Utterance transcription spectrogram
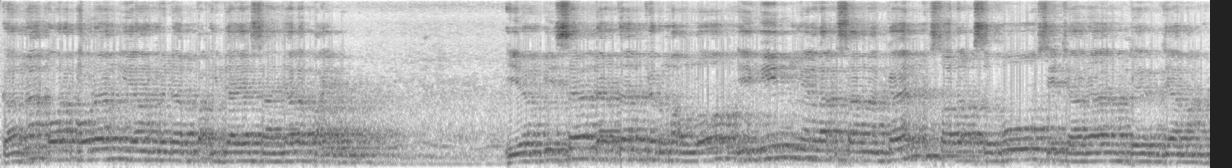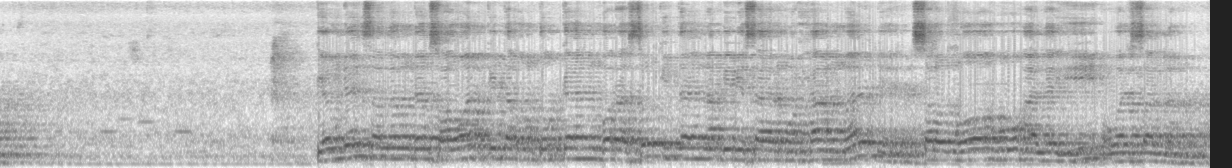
Karena orang-orang yang mendapat hidayah sajalah Pak Ibu yang bisa datang ke rumah Allah ingin melaksanakan salat subuh secara berjamaah. Kemudian salam untukkan buat Rasul kita Nabi besar Muhammad sallallahu alaihi wasallam.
